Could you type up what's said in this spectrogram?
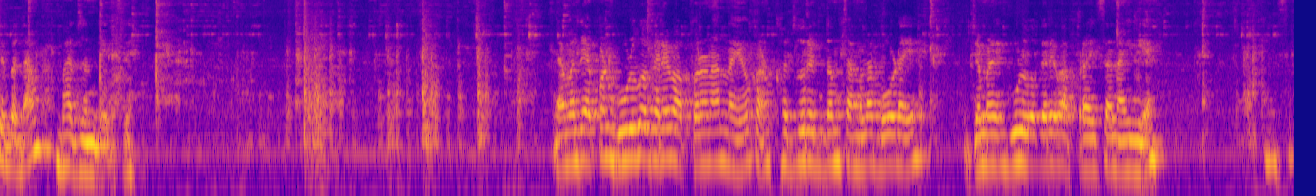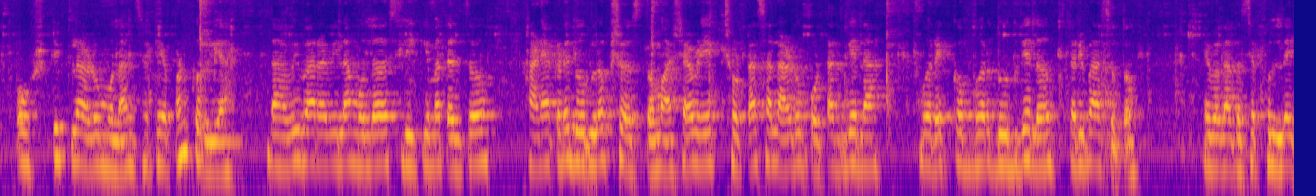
असे बदाम भाजून घ्यायचे. यामध्ये आपण गूळ वगैरे वापरणार नाही हो कारण खजूर एकदम चांगला गोड आहे. त्याच्यामुळे गूळ वगैरे वापरायचा नाही आहे पौष्टिक लाडू मुलांसाठी आपण करूया. दहावी बारावीला मुलं असली की मग त्यांचं खाण्याकडे दुर्लक्ष असतं मग अशा वेळी एक छोटासा लाडू पोटात गेला वर एक कपभर दूध गेलं तरी बास होतो. हे बघा कसे फुलले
